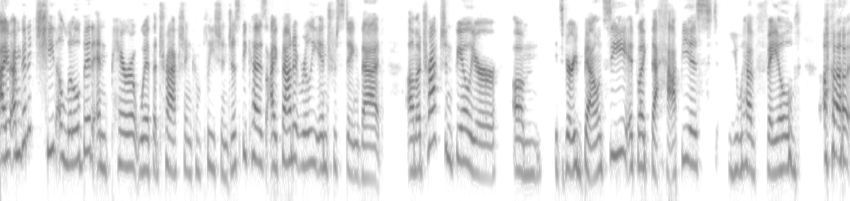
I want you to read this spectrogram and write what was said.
I, am going to cheat a little bit and pair it with attraction completion, just because I found it really interesting that um, attraction failure. Um, it's very bouncy. It's like the happiest you have failed uh,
